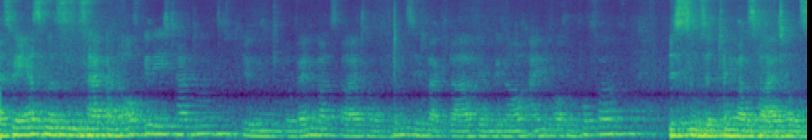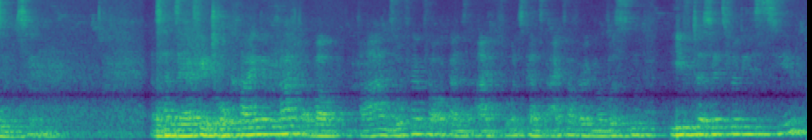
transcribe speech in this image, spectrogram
Als wir erstmals diesen Zeitplan aufgelegt hatten, im November 2015 war klar, wir haben genau eine Woche Puffer bis zum September 2017. Das hat sehr viel Druck reingebracht, aber war insofern für, für uns ganz einfach, weil wir wussten, lief das jetzt für dieses Ziel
